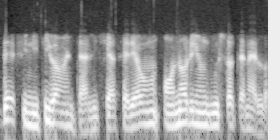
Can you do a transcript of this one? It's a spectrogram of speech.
Definitivamente, Alicia. Sería un honor y un gusto tenerlo.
